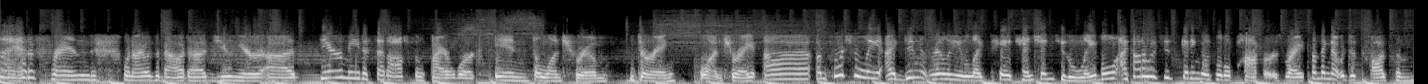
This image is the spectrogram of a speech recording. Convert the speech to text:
I had a friend when I was about a junior uh, dare me to set off some fireworks in the lunchroom during lunch. Right? Uh, unfortunately, I didn't really like pay attention to the label. I thought I was just getting those little poppers, right? Something that would just cause some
